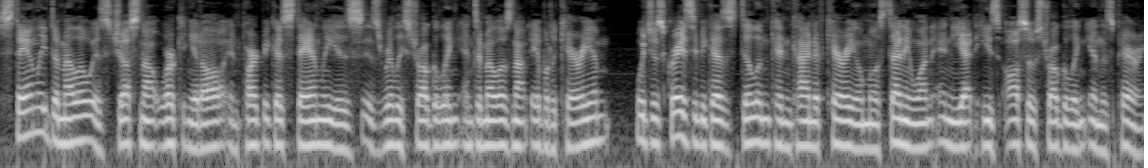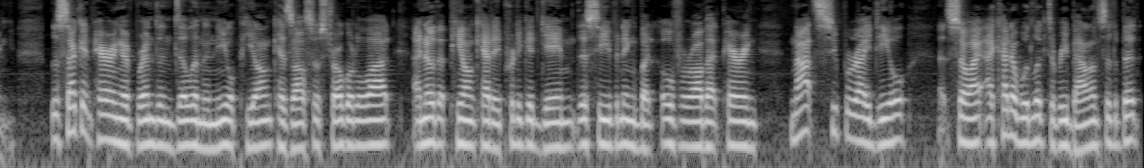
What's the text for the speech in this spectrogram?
Stanley DeMelo is just not working at all, in part because Stanley is is really struggling and DeMelo's not able to carry him, which is crazy because Dylan can kind of carry almost anyone, and yet he's also struggling in this pairing. The second pairing of Brendan Dillon and Neil Pionk has also struggled a lot. I know that Pionk had a pretty good game this evening, but overall that pairing not super ideal. So I, I kind of would look to rebalance it a bit.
